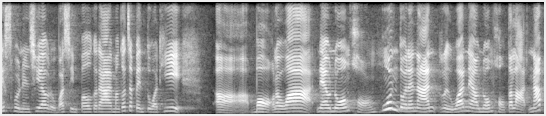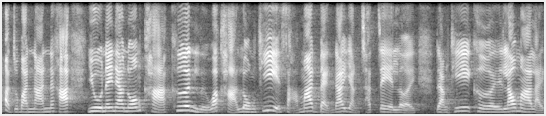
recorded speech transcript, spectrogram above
exponential หรือว่า simple ก็ได้ มันก็จะเป็นตัวที่ บอกเราว่าแนวโน้มของหุ้นตัวนั้นๆหรือว่าแนวโน้มของตลาดณปัจจุบันนั้นนะคะ อยู่ในแนวโน้มขาขึ้นหรือว่าขาลงที่สามารถแบ่งได้อย่างชัดเจนเลย ดังที่เคยเล่ามาหลาย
